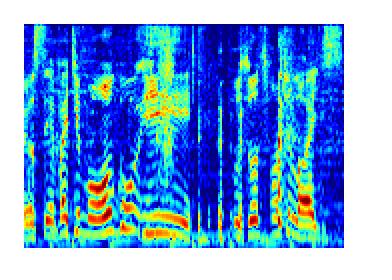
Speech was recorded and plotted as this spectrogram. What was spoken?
Eu sei, vai de Mongo e os outros vão de Lloyds.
